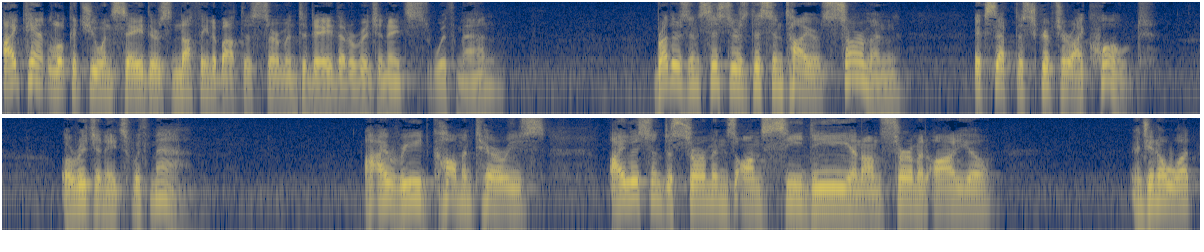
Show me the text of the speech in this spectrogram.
I can't look at you and say there's nothing about this sermon today that originates with man. Brothers and sisters, this entire sermon, except the scripture I quote, originates with man. I read commentaries, I listen to sermons on CD and on sermon audio. And you know what?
